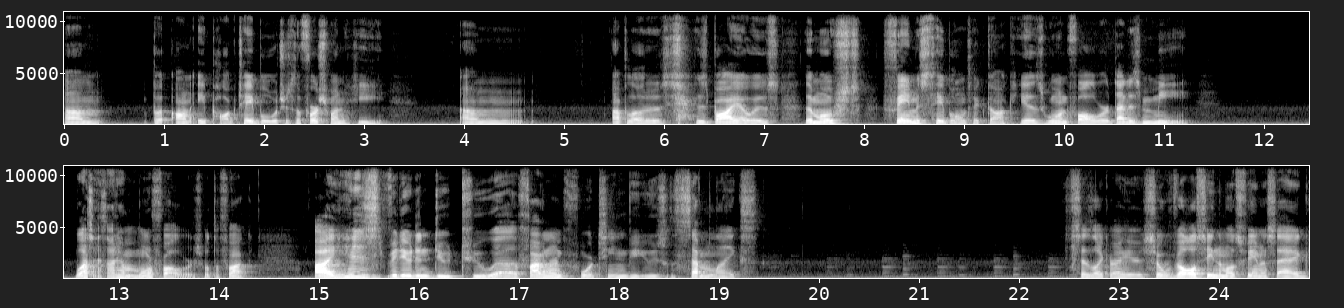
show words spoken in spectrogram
Um, but on a pog table, which is the first one he um uploaded, his bio is the most famous table on TikTok. He has one follower. That is me. What? I thought he had more followers. What the fuck? Uh, his video didn't do too well. 514 views with 7 likes. It says like right here. So we've all seen the most famous egg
